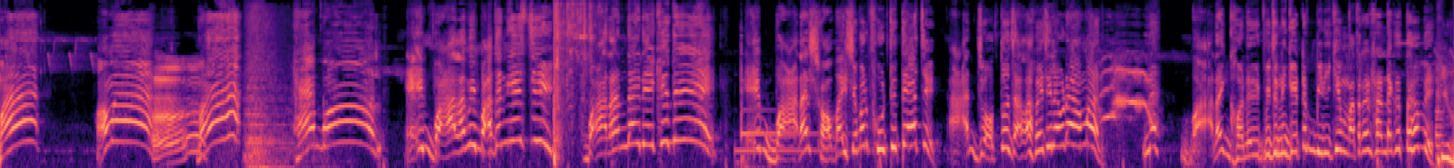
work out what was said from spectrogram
মা! মা মা! হ্যাঁ? বাল আমি বাজার নিয়ে এসেছি। বারান্দায় রেখে দে। এই বাড়া সবাই সবার ফুর্তিতে আছে। আর যত জ্বালা হয়েছিল ওরা আমার। না বাড়াই ঘরের পিছনে গিয়ে একটা বিড়িকে মাথাটা ঠান্ডা করতে হবে। 有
